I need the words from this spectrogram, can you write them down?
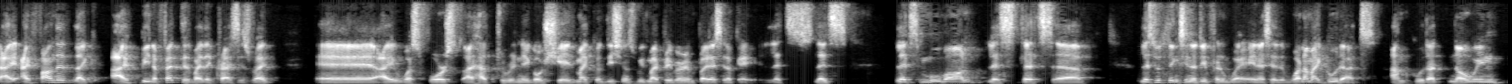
I, I found it like I've been affected by the crisis, right? uh, I was forced. I had to renegotiate my conditions with my previous employer. I said, okay, let's let's let's move on. Let's let's uh, let's do things in a different way. And I said, what am I good at? I'm good at knowing,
